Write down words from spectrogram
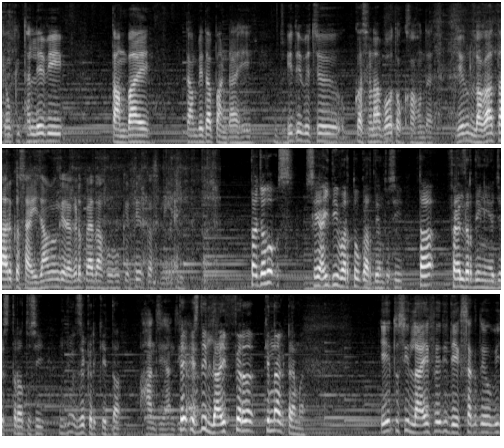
ਕਿਉਂਕਿ ਥੱਲੇ ਵੀ ਤਾਂਬਾ ਹੈ ਤਾਂਬੇ ਦਾ ਭਾਂਡਾ ਇਹ। ਇਹਦੇ ਵਿੱਚ ਕਸਣਾ ਬਹੁਤ ਔਖਾ ਹੁੰਦਾ ਹੈ। ਜੇ ਇਹਨੂੰ ਲਗਾਤਾਰ ਕਸਾਈ ਜਾਵਾਂਗੇ ਰਗੜ ਪੈਦਾ ਹੋ ਹੋ ਕੇ ਫਿਰ ਕਸਣੀ ਹੈ। ਤਾਂ ਜਦੋਂ ਸ- ਸਿਆਹੀ ਦੀ ਵਰਤੋਂ ਕਰਦੇ ਹੋ ਤੁਸੀਂ ਤਾਂ ਫੈਲਦਰ ਦੀ ਨਹੀਂ ਹੈ ਜਿਸ ਤਰ੍ਹਾਂ ਤੁਸੀਂ ਜ਼ਿਕਰ ਕੀਤਾ। ਹਾਂਜੀ ਹਾਂਜੀ। ਤੇ ਇਸ ਦੀ ਲਾਈਫ ਫਿਰ ਕਿੰਨਾ ਕੁ ਟਾਈਮ ਹੈ? ਇਹ ਤੁਸੀਂ ਲਾਈਫ ਇਹਦੀ ਦੇਖ ਸਕਦੇ ਹੋ ਵੀ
